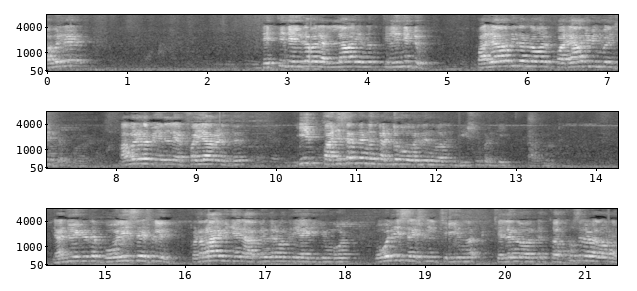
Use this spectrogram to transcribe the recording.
അവർ തെറ്റ് ചെയ്തവരല്ല എന്ന് തെളിഞ്ഞിട്ടും പരാതി തന്നവർ പരാതി പിൻവലിച്ചിട്ടും അവരുടെ പേരിൽ എഫ്ഐആർ എടുത്ത് ഈ പരിസരത്തെങ്ങും കണ്ടുപോകരുത് എന്ന് പറഞ്ഞ് ഭീഷണിപ്പെടുത്തി പറഞ്ഞിട്ടുണ്ട്. ഞാൻ ചോദിക്കട്ടെ പോലീസ് സ്റ്റേഷനിൽ പിണറായി വിജയൻ ആഭ്യന്തരമന്ത്രിയായിരിക്കുമ്പോൾ പോലീസ് സ്റ്റേഷനിൽ ചെയ്യുന്ന ചെല്ലുന്നവർക്ക് കക്കൂസിലെ വെള്ളമാണോ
